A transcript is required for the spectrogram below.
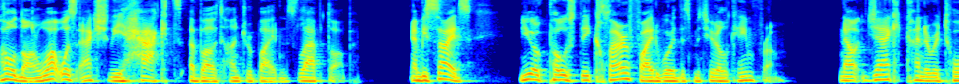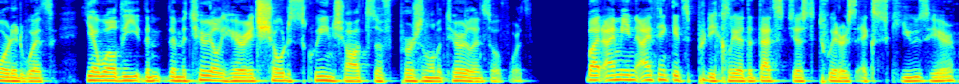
hold on, what was actually hacked about Hunter Biden's laptop? And besides, New York Post they clarified where this material came from. Now, Jack kind of retorted with, yeah, well, the, the, the material here, it showed screenshots of personal material and so forth. But I mean, I think it's pretty clear that that's just Twitter's excuse here.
